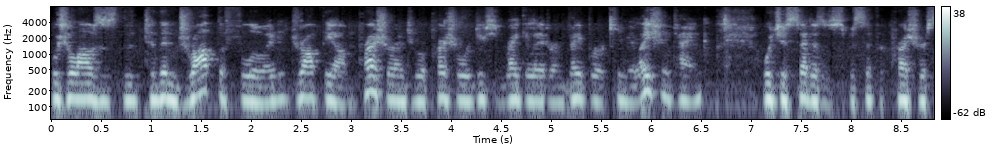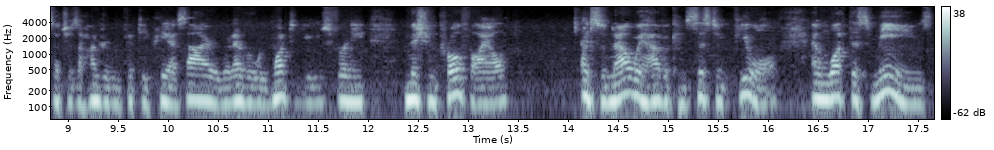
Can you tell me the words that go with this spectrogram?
which allows us to then drop the fluid, drop the um, pressure into a pressure reducing regulator and vapor accumulation tank, which is set as a specific pressure, such as 150 psi or whatever we want to use for any mission profile and so now we have a consistent fuel. And what this means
